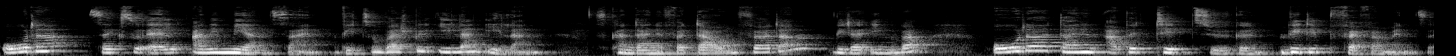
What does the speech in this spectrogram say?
Oder sexuell animierend sein, wie zum Beispiel Ilang Ilang. Es kann deine Verdauung fördern, wie der Ingwer. Oder deinen Appetit zügeln, wie die Pfefferminze.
